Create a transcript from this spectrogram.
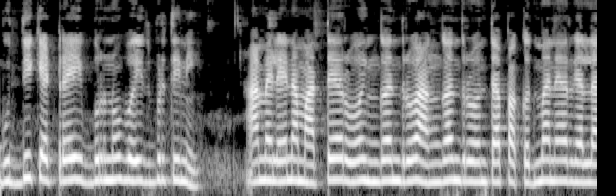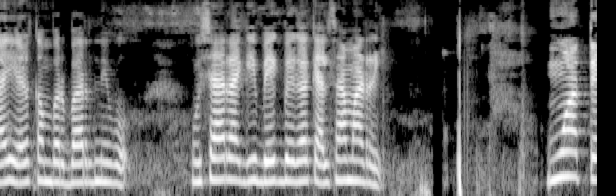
ಬುದ್ಧಿ ಕೆಟ್ಟರೆ ಇಬ್ರು ಬೈದ್ಬಿಡ್ತೀನಿ. ಆಮೇಲೆ ನಮ್ಮ ಅತ್ತೆಯರು ಹಿಂಗಂದ್ರು, ಹಂಗಂದ್ರು ಅಂತ ಪಕ್ಕದ ಮನೆಯವ್ರಿಗೆಲ್ಲ ಹೇಳ್ಕೊಂಬರ್ಬಾರ್ದು ನೀವು. ಹುಷಾರಾಗಿ ಬೇಗ ಬೇಗ ಕೆಲಸ ಮಾಡ್ರಿ. ಮೂವತ್ತೆ,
